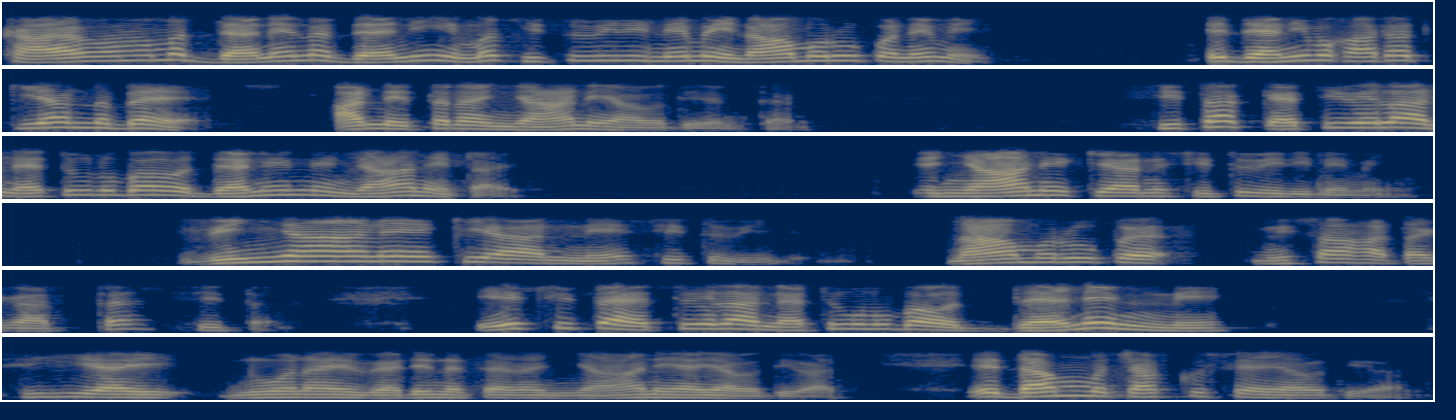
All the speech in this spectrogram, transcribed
කයවහම දැනෙන දැනීම සිතුවිලි නෙමෙයි නාම රූප නෙමෙයි. ඒ දැනීම කාටවත් කියන්න බෑ. අන්න එතන ඥානය අවදීන තැන. සිතක් ඇති වෙලා නැති වුණු බව දැනෙන්නේ ඥානෙටයි. ඒ ඥානය කියන්නේ සිතුවිලි නෙමෙයි. විඥාණය කියන්නේ සිතුවිලි. නාම රූප නිසා හටගත්ත සිත. ඒ සිත ඇති වෙලා නැති වුණු බව දැනෙන්නේ සිහියයි නුවණයි වැඩෙන තැන ඥානයයි අවදිවන්නේ. ඒ ධම්ම චක්කුසයයි අවදිවන්නේ.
